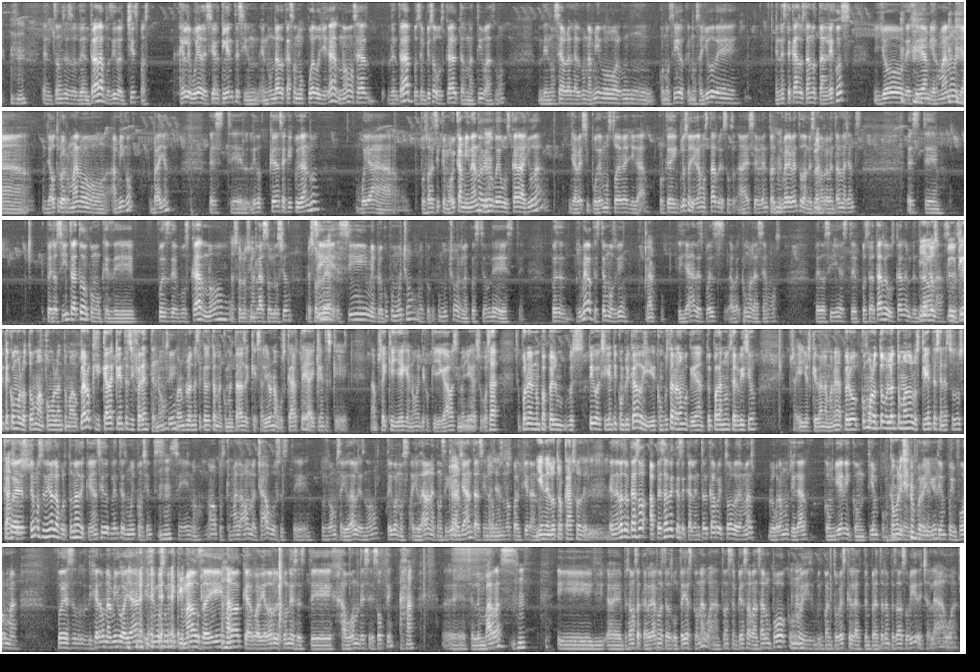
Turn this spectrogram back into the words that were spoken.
Entonces, de entrada, pues digo, chispas, ¿qué le voy a decir al cliente si en, en un dado caso no puedo llegar, no? O sea, de entrada, pues empiezo a buscar alternativas, ¿no? De, no sé, hablarle a algún amigo, algún conocido que nos ayude. En este caso, estando tan lejos, yo dejé a mi hermano y a, y a otro hermano amigo, Brian. Este, le digo, quédense aquí cuidando. Voy a, pues ahora sí que me voy caminando, digo, voy a buscar ayuda y a ver si podemos todavía llegar. Porque incluso llegamos tarde esos, a ese evento, al primer evento donde Claro. se nos reventaron las llantas. Este, pero sí trato como que de, pues de buscar, ¿no? La solución. La solución. Resolver. Sí, sí, me preocupo mucho, me preocupo mucho en la cuestión de este, pues primero que estemos bien Claro. y ya después a ver cómo le hacemos. Pero sí, este, pues tratar de buscar de Y entrada los, una el cliente cómo lo toma o cómo lo han tomado. Claro que cada cliente es diferente, ¿no? Sí. Por ejemplo, en este caso ahorita me comentabas de que salieron a buscarte, hay clientes que, ah, pues hay que llegue, ¿no? Y dijo que llegaba, si no llega eso. O sea, se ponen en un papel, pues, digo, exigente y complicado y con justa razón porque dirán, estoy pagando un servicio, pues ahí ellos que vean la manera. Pero ¿cómo lo, to- lo han tomado los clientes en estos dos casos? Pues hemos tenido la fortuna de que han sido clientes muy conscientes. Ujú. Sí, no, no, pues qué mala onda, chavos, este, pues vamos a ayudarles, ¿no? Te digo, nos ayudaron a conseguir Claro, las llantas y no, pues llantas. no cualquiera, ¿no? Y en el otro caso del... En el otro caso, a pesar de que se calentó el carro y todo lo demás, logramos llegar con bien y con tiempo. ¿Cómo le hicieron En- para en llegar? tiempo y forma. Pues dijera un amigo allá, hicimos un Mickey Mouse ahí, Ajá. ¿no? Que al radiador le pones este jabón de ese sote, Ajá. eh, se lo embarras y eh, empezamos a cargar nuestras botellas con agua. Entonces empiezas a avanzar un poco y en cuanto ves que la temperatura empezaba a subir, echarle agua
